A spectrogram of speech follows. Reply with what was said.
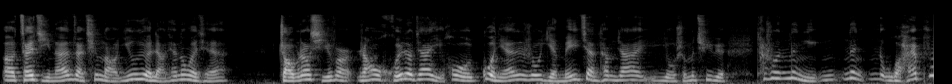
呃，在济南，在青岛，一个月两千多块钱，找不着媳妇儿，然后回到家以后过年的时候也没见他们家有什么区别。他说：“那你那那我还不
